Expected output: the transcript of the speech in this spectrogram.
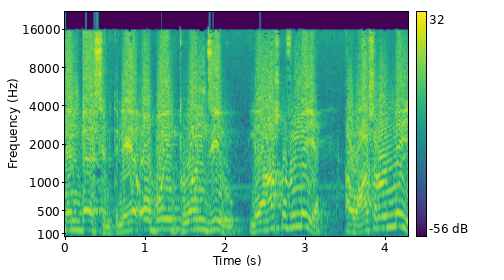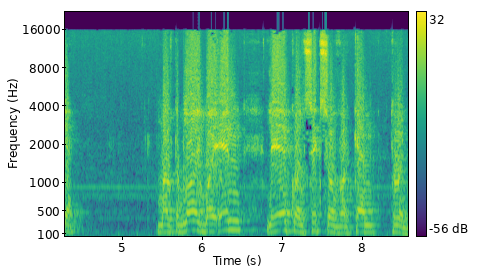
10% اللي هي 0.10 اللي هي 10% أو 10% multiply by N اللي هي equal 6 over كام؟ 12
